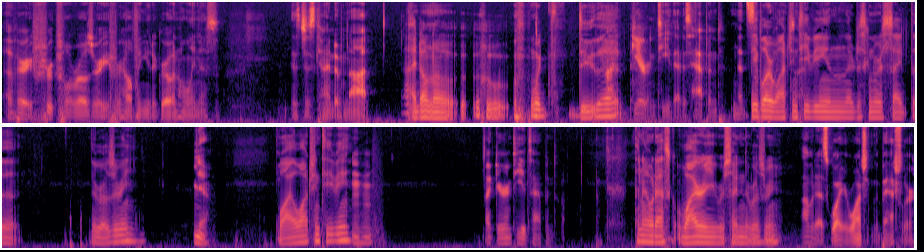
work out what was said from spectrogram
a very fruitful rosary for helping you to grow in holiness. It's just kind of not. I don't know who would do that. I guarantee that has happened. at some People are watching time. TV and they're just going to recite the the rosary Yeah. while watching TV. Mm-hmm. I guarantee it's happened. Then I would ask, why are you reciting the rosary? I would ask why you're watching The Bachelor.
